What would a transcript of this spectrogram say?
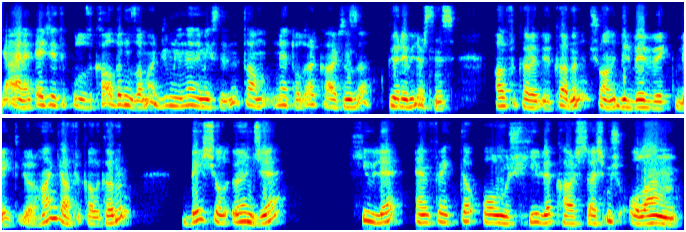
Yani adjective clause'u kaldırdığınız zaman cümle ne demek istediğini tam net olarak karşınıza görebilirsiniz. Afrikalı bir kadın şu anda bir bebek bekliyor. Hangi Afrikalı kadın? 5 yıl önce HIV'le enfekte olmuş, HIV'le karşılaşmış olan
